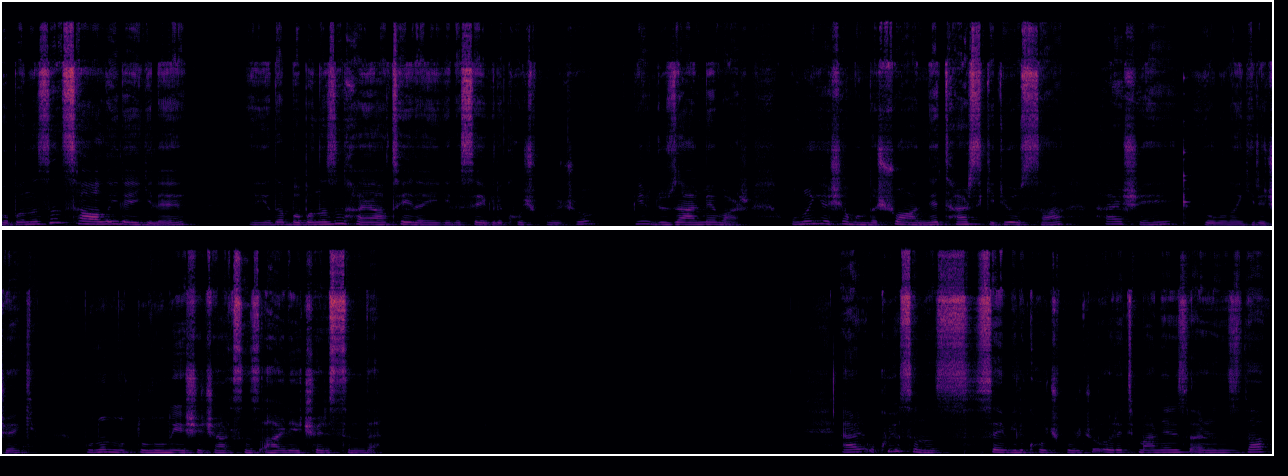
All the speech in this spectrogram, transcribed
Babanızın sağlığıyla ilgili e, ya da babanızın hayatıyla ilgili sevgili Koç burcu bir düzelme var. Onun yaşamında şu an ne ters gidiyorsa her şey yoluna girecek. Bunun mutluluğunu yaşayacaksınız aile içerisinde. Eğer okuyorsanız sevgili Koç burcu öğretmenlerinizle aranızda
